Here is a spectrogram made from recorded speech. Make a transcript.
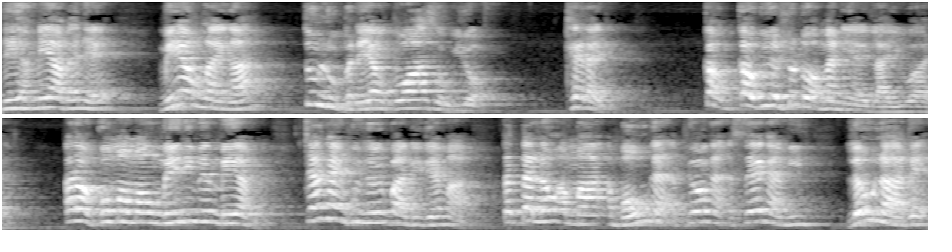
နေရမရဘဲနဲ့မင်းအောင်လှိုင်ကသူ့လူဘယ်နှယောက်သွားဆိုပြီးတော့ထည့်လိုက်တယ်ကောက်ကောက်ပြီးတော့လွတ်တော်အမတ်နေရာလာယူရတယ်အဲ့တော့ကိုမောင်မောင်မင်းဒီပဲမေးရမယ်ကြံ့ခိုင်ဖွံ့ဖြိုးရေးပါတီထဲမှာတသက်လုံးအမာအမုန်းခံအပြောခံအစဲခံပြီး လှုပ်လာတဲ့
